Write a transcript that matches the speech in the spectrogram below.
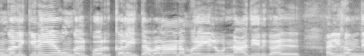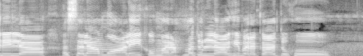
உங்களுக்கிடையே உங்கள் பொருட்களை தவறான முறையில் உண்ணாதீர்கள். அல்ஹம்துல்லா அஸ்ஸலாமு அலைக்கும் வரமத்துல்லாஹி பரகாத்துஹு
